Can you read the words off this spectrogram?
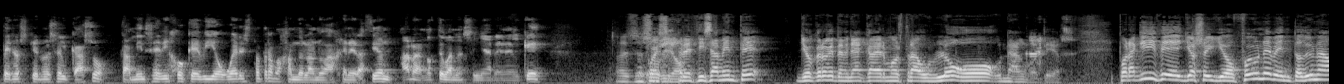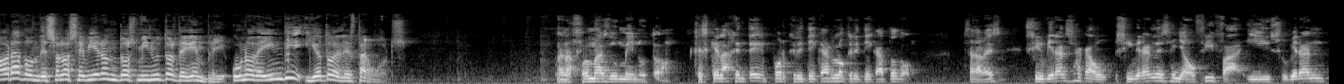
pero es que no es el caso. También se dijo que BioWare está trabajando en la nueva generación. Ahora no te van a enseñar en el qué. Eso Pues obvio. precisamente yo creo que tendrían que haber mostrado un logo, un algo, tío. Por aquí dice Yo Soy Yo, fue un evento de una hora donde solo se vieron dos minutos de gameplay, uno de Indie y otro del Star Wars. Bueno, fue más de un minuto. Que es que la gente por criticar lo critica todo. ¿Sabes? Si hubieran sacado, si hubieran enseñado FIFA y se hubieran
